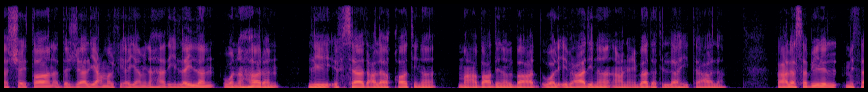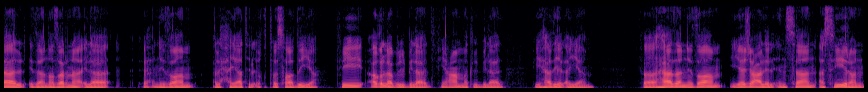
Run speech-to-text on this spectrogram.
الشيطان الدجال يعمل في أيامنا هذه ليلا ونهارا لإفساد علاقاتنا مع بعضنا البعض ولإبعادنا عن عبادة الله تعالى. فعلى سبيل المثال، إذا نظرنا إلى نظام الحياة الاقتصادية في أغلب البلاد، في عامة البلاد في هذه الأيام. فهذا النظام يجعل الإنسان أسيرا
